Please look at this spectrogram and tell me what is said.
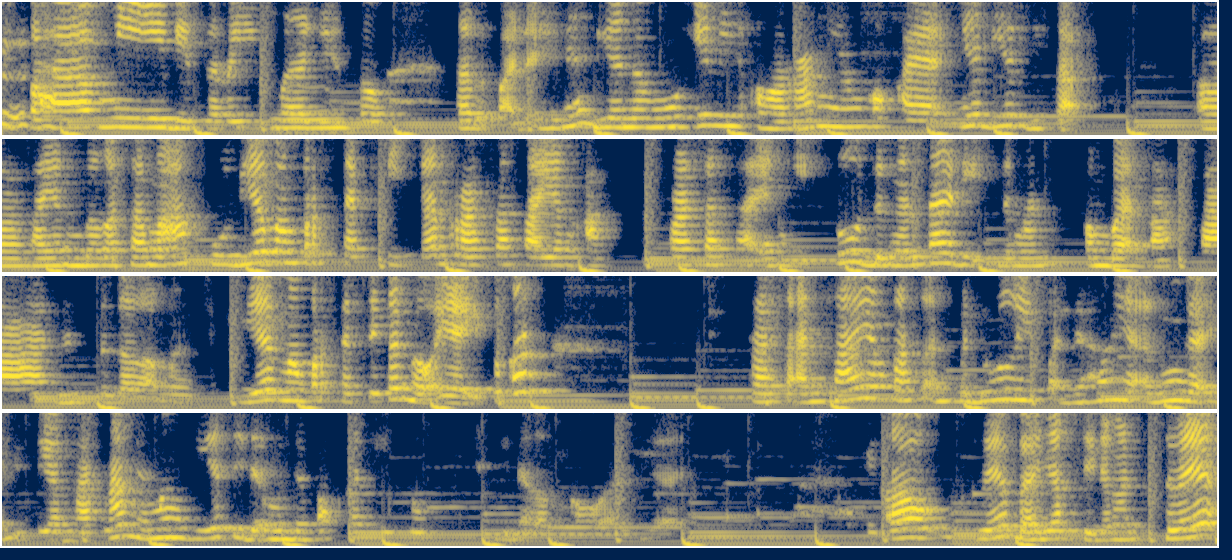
dipahami diterima hmm. gitu. Sampai pada akhirnya dia nemu ini orang yang kok kayaknya dia bisa uh, sayang banget sama aku. Dia mempersepsikan rasa sayang rasa sayang itu dengan tadi dengan pembatasan dan segala macam. Dia mempersepsikan bahwa ya itu kan perasaan sayang, perasaan peduli, padahal ya enggak gitu ya karena memang dia tidak mendapatkan itu di dalam keluarga. Atau sebenarnya banyak sih dengan sebenarnya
